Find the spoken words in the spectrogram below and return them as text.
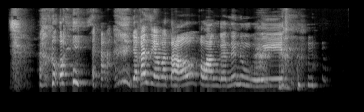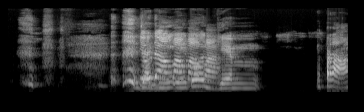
oh iya ya kan siapa tahu pelanggannya nungguin Ya Jadi udah, apa, apa, itu apa. game eh, perang,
